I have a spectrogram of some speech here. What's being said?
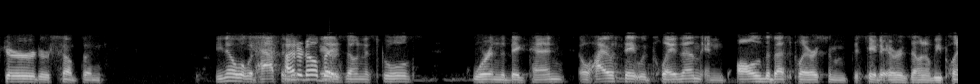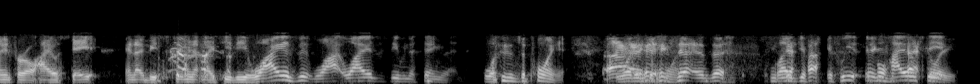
scared or something. You know what would happen I don't know, but- Arizona schools were in the Big Ten? Ohio State would play them, and all of the best players from the state of Arizona would be playing for Ohio State, and I'd be screaming at my TV, "Why is it? Why? Why is this even a thing then? What is the point? What is the point? Exa- the- Like yeah, if, if we if Ohio. State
